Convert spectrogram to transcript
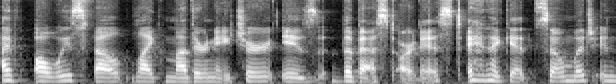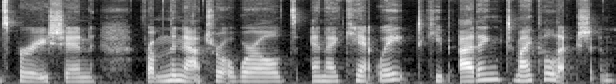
I've always felt like Mother Nature is the best artist, and I get so much inspiration from the natural world, and I can't wait to keep adding to my collection collection.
